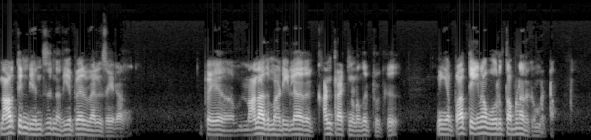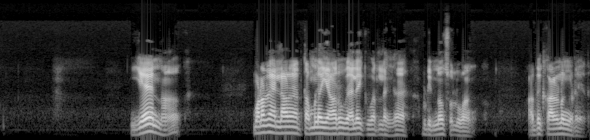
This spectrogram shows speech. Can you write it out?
நார்த் இந்தியன்ஸு நிறைய பேர் வேலை செய்கிறாங்க இப்போ நாலாவது மாடியில் கான்ட்ராக்ட் நடந்துகிட்ருக்கு நீங்கள் பார்த்தீங்கன்னா ஒரு தமிழர் இருக்க மாட்டோம். ஏன்னா உடனே எல்லாரும் தமிழன் யாரும் வேலைக்கு வரலைங்க அப்படின்னு தான் சொல்லுவாங்க. அது காரணம் கிடையாது.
